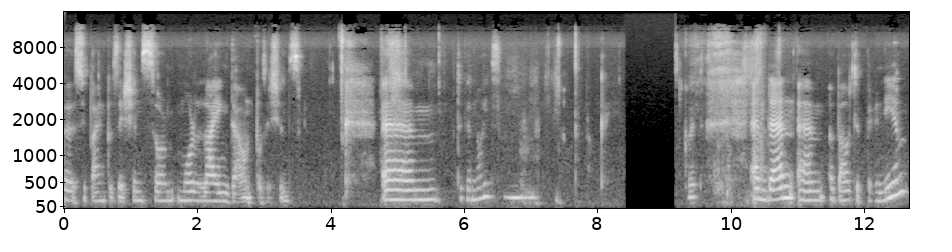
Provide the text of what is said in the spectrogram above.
uh, supine positions or more lying down positions. Um, good. And then um, about the perineum,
